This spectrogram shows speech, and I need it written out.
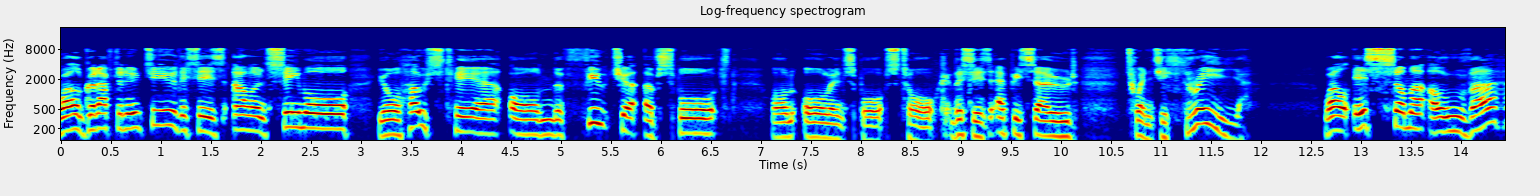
Well, good afternoon to you. This is Alan Seymour, your host here on the future of sport on All in Sports Talk. This is episode 23. Well, is summer over?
